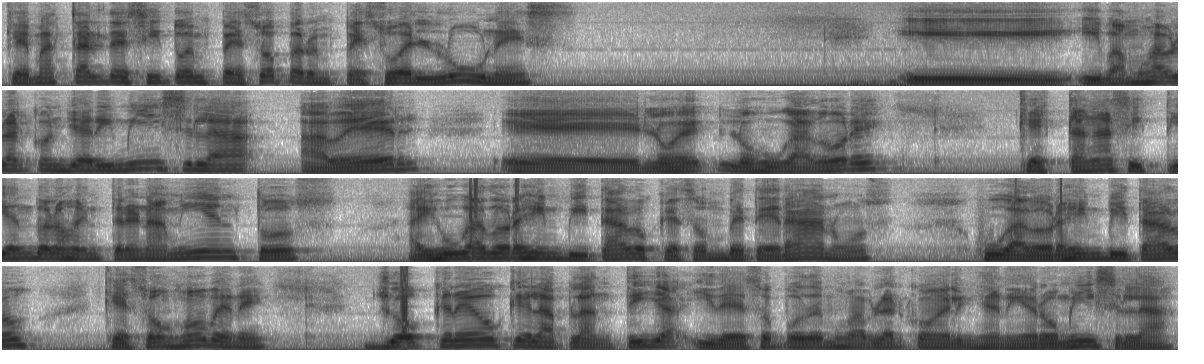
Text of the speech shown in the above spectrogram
que más tardecito empezó, pero empezó el lunes. Y, vamos a hablar con Jerry Misla a ver eh, los, los jugadores que están asistiendo a los entrenamientos. Hay jugadores invitados que son veteranos, jugadores invitados que son jóvenes. Yo creo que la plantilla, y de eso podemos hablar con el ingeniero Misla,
